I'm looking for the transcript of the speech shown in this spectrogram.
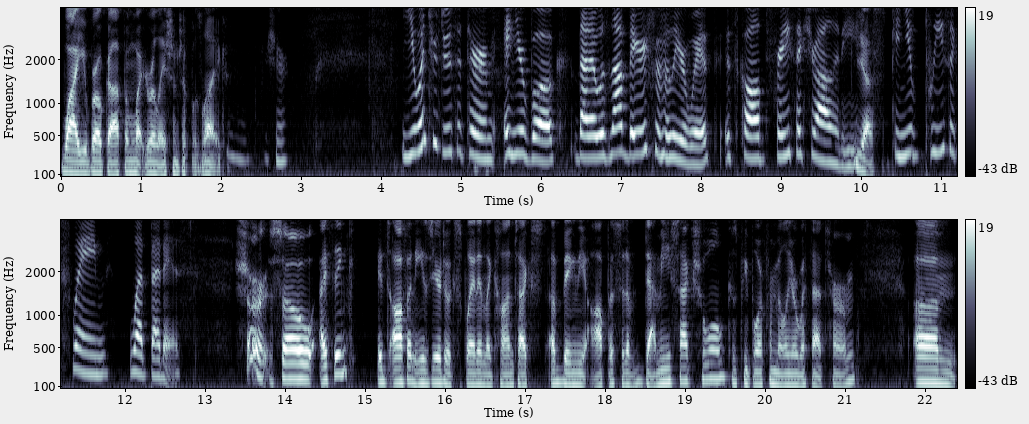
why you broke up and what your relationship was like. Mm, for sure. You introduced a term in your book that I was not very familiar with. It's called fraysexuality. Yes. Can you please explain what that is? Sure. So, I think it's often easier to explain in the context of being the opposite of demisexual because people are familiar with that term. Um,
